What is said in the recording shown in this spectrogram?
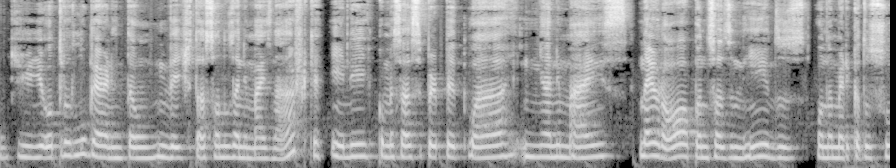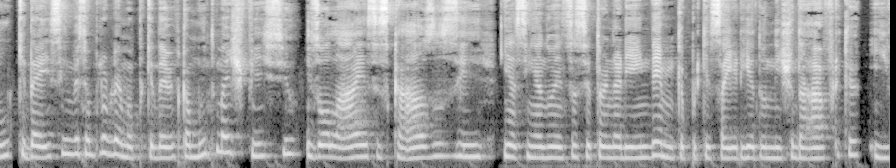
de outro lugar. Então, em vez de estar só nos animais na África, ele começar a se perpetuar em animais na Europa, nos Estados Unidos ou na América do Sul, que daí sim vai ser um problema, porque daí vai ficar muito mais difícil isolar esses casos e, e assim a doença se tornaria endêmica, porque sairia do nicho da África e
